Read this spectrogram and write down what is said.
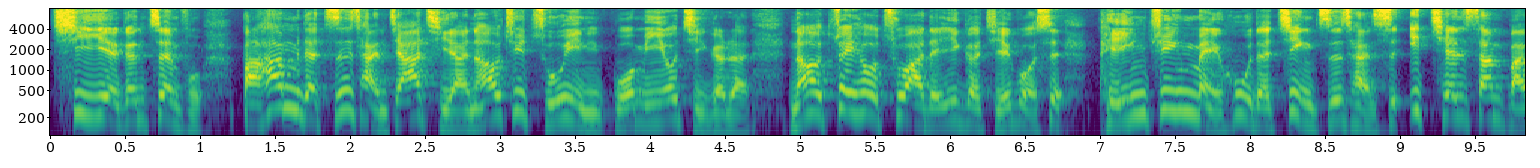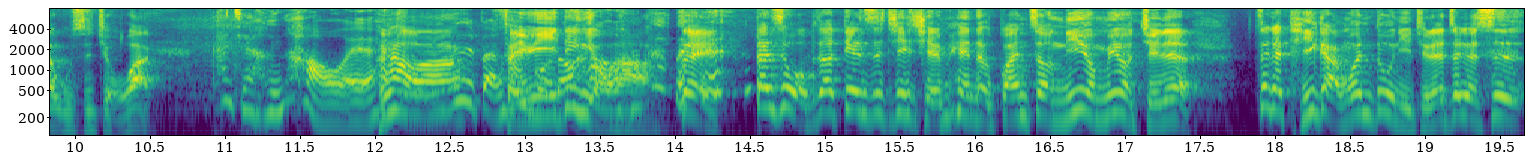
企业跟政府，把他们的资产加起来，然后去除以你国民有几个人，然后最后出来的一个结果是，平均每户的净资产是一千三百五十九万。看起来很好哎，很好啊，日本鲱鱼一定有啦。对，但是我不知道电视机前面的观众，你有没有觉得这个体感温度？你觉得这个是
